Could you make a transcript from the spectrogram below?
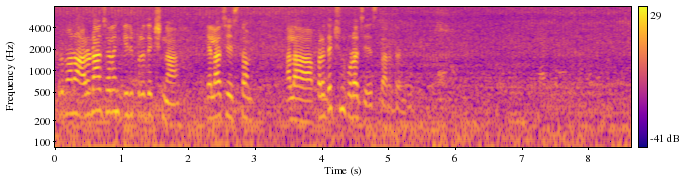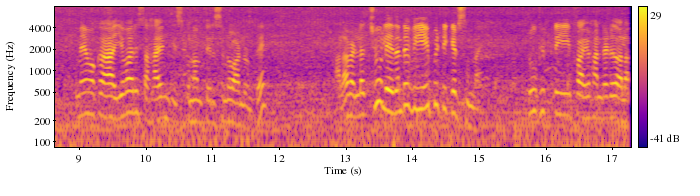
ఇప్పుడు మనం అరుణాచలం గిరి ప్రదక్షిణ ఎలా చేస్తాం? అలా ప్రదక్షిణ కూడా చేస్తారటండి. మేము ఒక అయ్యవారి సహాయం తీసుకున్నాం తెలిసిన వాళ్ళు ఉంటే అలా వెళ్ళొచ్చు. లేదంటే విఐపి టికెట్స్ ఉన్నాయి. టూ ఫిఫ్టీ ఫైవ్ హండ్రెడ్ అలా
